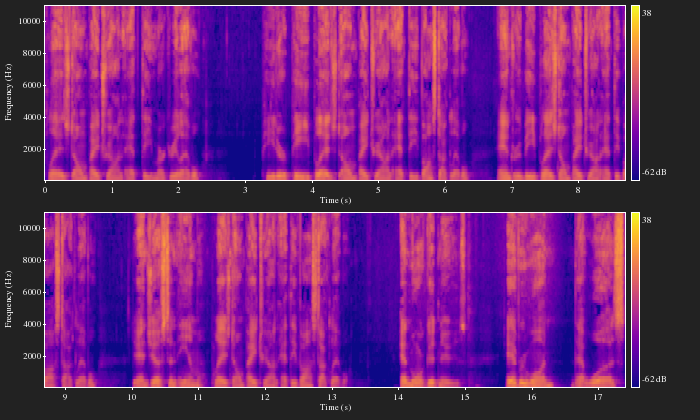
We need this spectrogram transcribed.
pledged on Patreon at the Mercury level. Peter P. pledged on Patreon at the Vostok level. Andrew B. pledged on Patreon at the Vostok level and Justin M. pledged on Patreon at the Vostok level. And more good news everyone that was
